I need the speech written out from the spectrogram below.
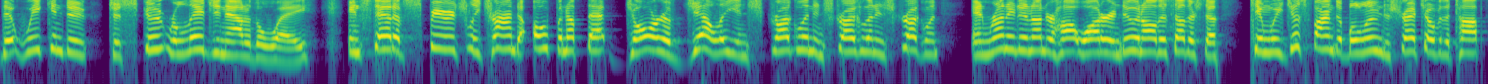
that we can do to scoot religion out of the way instead of spiritually trying to open up that jar of jelly and struggling and struggling and struggling and running it under hot water and doing all this other stuff. Can we just find a balloon to stretch over the top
